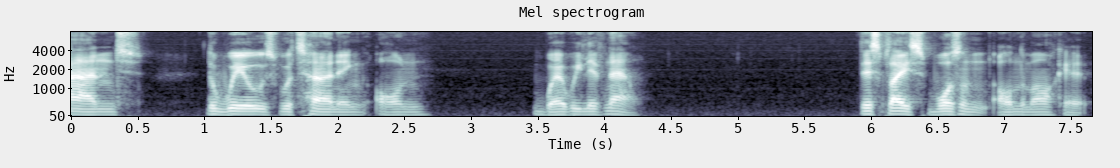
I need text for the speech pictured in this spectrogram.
and the wheels were turning on where we live now. This place wasn't on the market.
